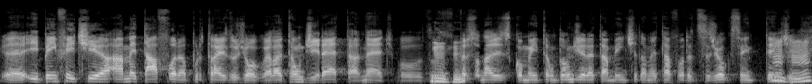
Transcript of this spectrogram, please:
é, e bem feitinha a metáfora por trás do jogo. Ela é tão direta, né? Tipo, os personagens comentam tão diretamente da metáfora desse jogo, que você entende Uhum.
